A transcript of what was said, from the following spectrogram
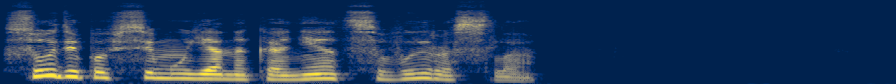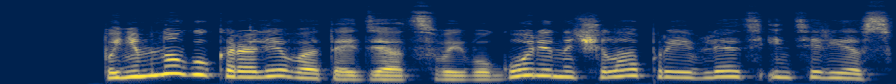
Судя по всему, я, наконец, выросла. Понемногу королева, отойдя от своего горя, начала проявлять интерес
